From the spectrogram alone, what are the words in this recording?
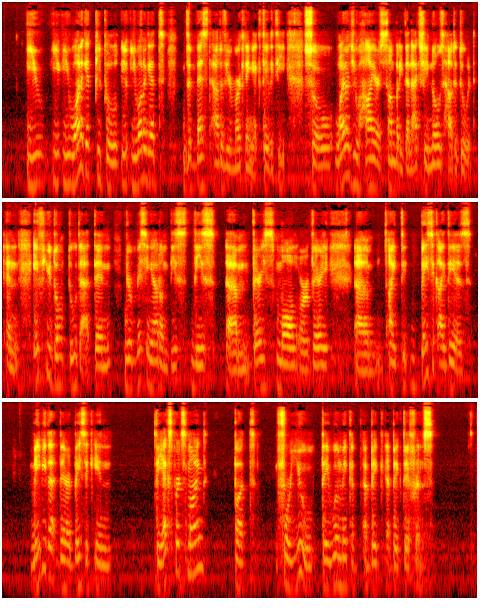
you you, you want to get people you, you want to get the best out of your marketing activity. So why don't you hire somebody that actually knows how to do it? And if you don't do that then you're missing out on these these um, very small or very um, ide- basic ideas. Maybe that they're basic in the expert's mind but for you they will make a, a big a big difference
